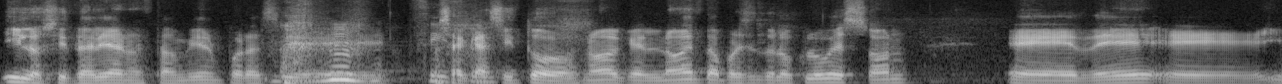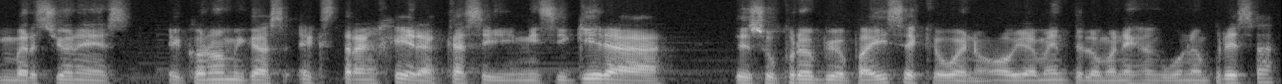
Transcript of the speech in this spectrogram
y los italianos también, por así eh, o sea, casi todos, ¿no? Que el 90% de los clubes son eh, de eh, inversiones económicas extranjeras, casi ni siquiera de sus propios países, que bueno, obviamente lo manejan como una empresa,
